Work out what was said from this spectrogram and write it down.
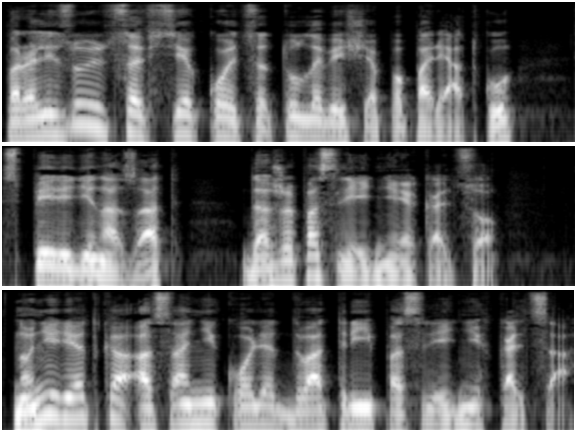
парализуются все кольца туловища по порядку, спереди назад, даже последнее кольцо. Но нередко оса не колет два-три последних кольца.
